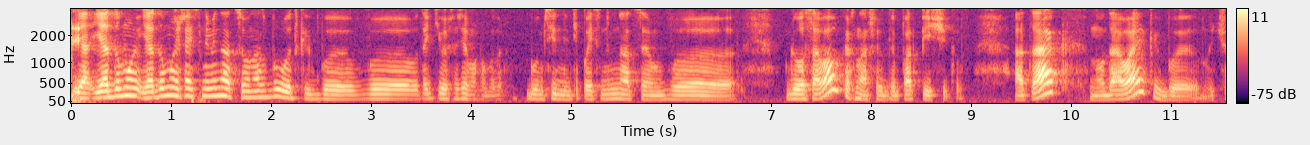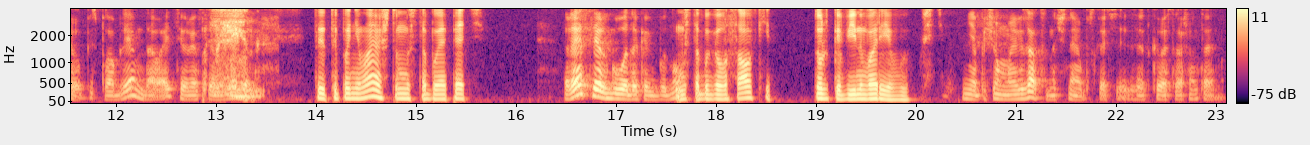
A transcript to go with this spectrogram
Я, я думаю, я думаю, что эти номинации у нас будут как бы в вот такие вот совсем как бы, будем сильно идти по этим номинациям в голосовалках наших для подписчиков. А так, ну давай, как бы, ну что, без проблем, давайте рестлер года. Ты, ты понимаешь, что мы с тобой опять... Рестлер года, как бы, ну... Мы с тобой голосовалки только в январе выпустим. Не, почему мы их завтра начинаем выпускать, открывая страшную тайну.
